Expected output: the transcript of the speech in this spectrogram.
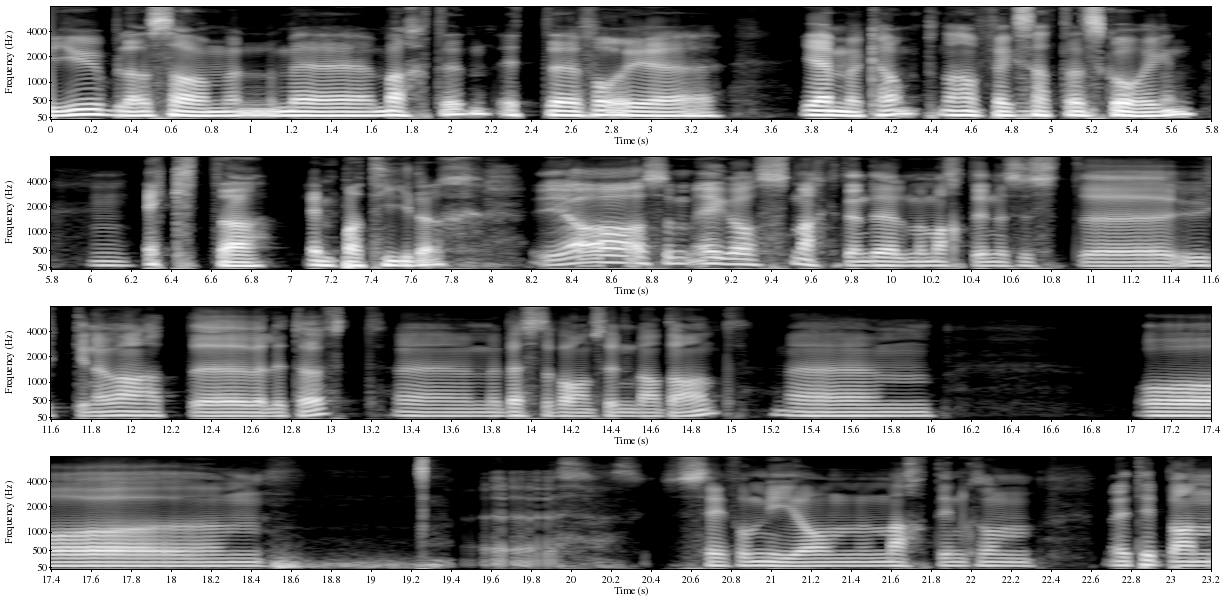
jubla sammen med Martin etter forrige hjemmekamp, når han fikk satt den skåringen. Mm. Ekte empati der. Ja, altså jeg har snakket en del med Martin de siste uh, ukene. Han har hatt det veldig tøft, uh, med bestefaren sin blant annet. Um, og eh, Jeg skal ikke si for mye om Martin, sånn, men jeg tipper han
